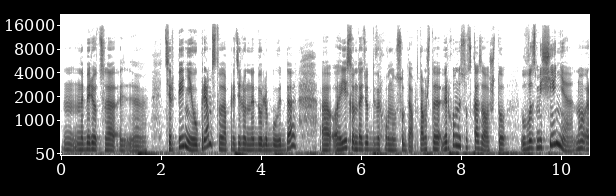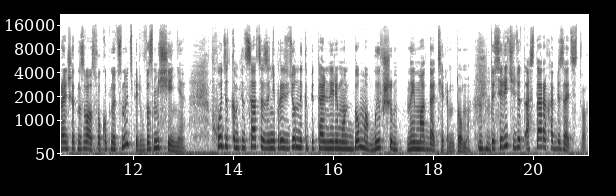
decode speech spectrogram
наберется э, терпения и упрямства, определенная доля будет, да, а, если он дойдет до Верховного суда. Потому что Верховный суд сказал, что возмещение, ну, раньше это называлось совокупной ценой, теперь возмещение – Входит компенсация за непроизведенный капитальный ремонт дома бывшим наимодателем дома. Угу. То есть речь идет о старых обязательствах.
